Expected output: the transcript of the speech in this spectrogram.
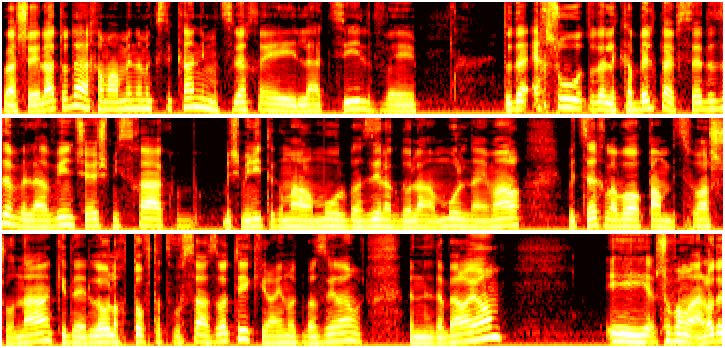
והשאלה, אתה יודע, איך המאמן המקסיקני מצליח אה, להציל ו... אתה יודע, איכשהו, אתה יודע, לקבל את ההפסד הזה ולהבין שיש משחק בשמינית הגמר מול ברזיל הגדולה, מול נאמר, וצריך לבוא הפעם בצורה שונה כדי לא לחטוף את התבוסה הזאתי, כי ראינו את ברזיל היום, ונדבר היום. אה, שוב פעם, אני לא יודע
